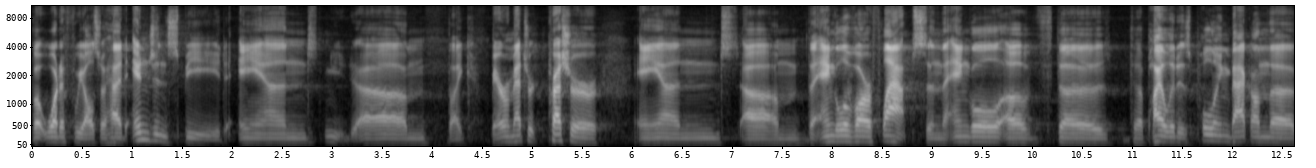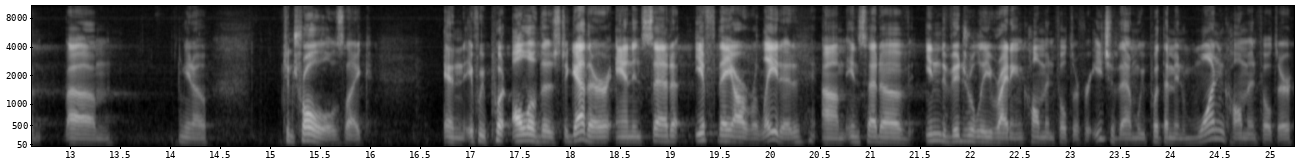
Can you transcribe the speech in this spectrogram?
But what if we also had engine speed and um, like barometric pressure and um, the angle of our flaps and the angle of the, the pilot is pulling back on the, um, you know, controls. Like, and if we put all of those together, and instead, if they are related, um, instead of individually writing a Kalman filter for each of them, we put them in one Kalman filter,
